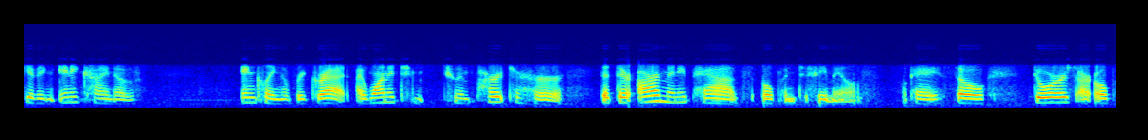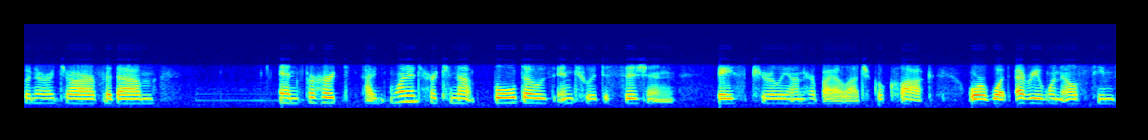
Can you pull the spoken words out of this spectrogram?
giving any kind of inkling of regret, I wanted to to impart to her that there are many paths open to females. Okay, so doors are open or ajar for them, and for her, I wanted her to not bulldoze into a decision based purely on her biological clock or what everyone else seems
